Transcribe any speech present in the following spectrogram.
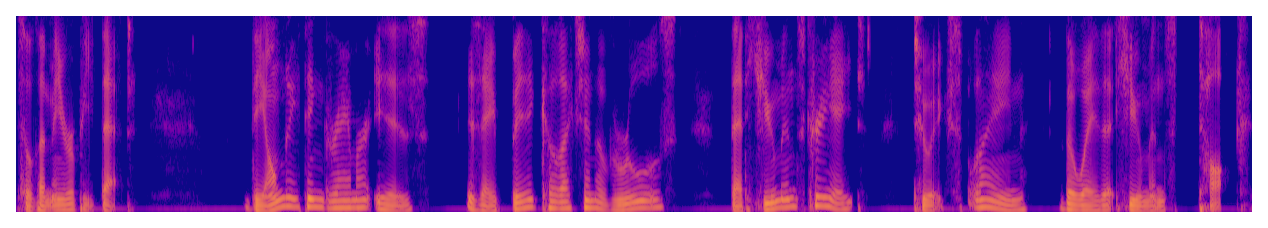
So let me repeat that. The only thing grammar is, is a big collection of rules that humans create to explain the way that humans talk.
